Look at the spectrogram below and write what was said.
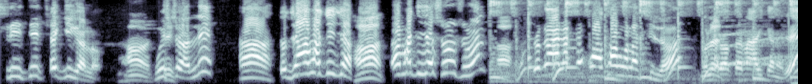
স্মৃতি থেকে গেল। হ্যাঁ বুঝতে পারলি? হ্যাঁ তো যা ভাতিজা হ্যাঁ। ও ভাতিজা শুন শুন। হ্যাঁ। তোকে আর একটা কথা বলার ছিল। তোকে না এখানে রে?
